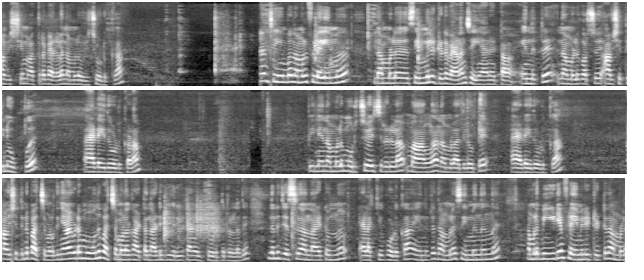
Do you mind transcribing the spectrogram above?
ആവശ്യം അത്ര വെള്ളം നമ്മൾ ഒഴിച്ചു കൊടുക്കുക. ചെയ്യുമ്പോൾ നമ്മൾ ഫ്ലെയിം നമ്മൾ സിമ്മിലിട്ടിട്ട് വേണം ചെയ്യാൻ കേട്ടോ. എന്നിട്ട് നമ്മൾ കുറച്ച് ആവശ്യത്തിന് ഉപ്പ് ആഡ് ചെയ്ത് കൊടുക്കണം. പിന്നെ നമ്മൾ മുറിച്ച് വെച്ചിട്ടുള്ള മാങ്ങ നമ്മൾ അതിലോട്ട് ആഡ് ചെയ്ത് കൊടുക്കുക. ആവശ്യത്തിന് പച്ചമുളക്. ഞാൻ ഇവിടെ മൂന്ന് പച്ചമുളക് ആട്ട നാട് കീറിയിട്ടാണ് ഇട്ട് കൊടുത്തിട്ടുള്ളത്. എന്നിട്ട് ജസ്റ്റ് നന്നായിട്ടൊന്ന് ഇളക്കി കൊടുക്കുക. എന്നിട്ട് നമ്മൾ സിമ്മിൽ നിന്ന് നമ്മൾ മീഡിയം ഫ്ലെയിമിലിട്ടിട്ട് നമ്മൾ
